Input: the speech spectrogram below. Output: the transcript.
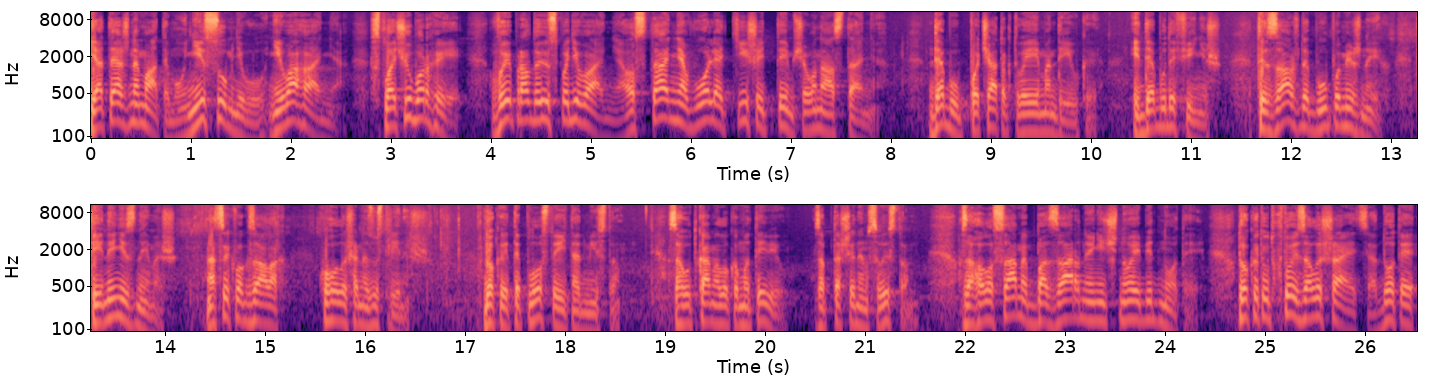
Я теж не матиму ні сумніву, ні вагання. Сплачу борги, виправдаю сподівання. Остання воля тішить тим, що вона остання. Де був початок твоєї мандрівки? І де буде фініш? Ти завжди був поміж них. Ти й нині з. На цих вокзалах кого лише не зустрінеш. Доки тепло стоїть над містом, за гудками локомотивів, за пташиним свистом, за голосами базарної нічної бідноти. Доки тут хтось залишається, доти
